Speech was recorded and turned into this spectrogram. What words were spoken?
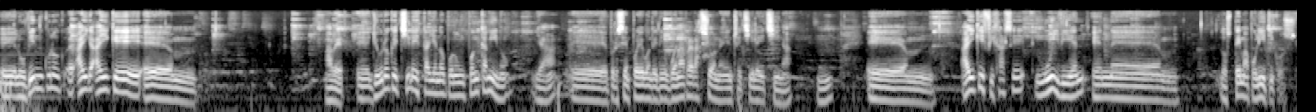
Eh, los vínculos, eh, hay, que... Eh, a ver, yo creo que Chile está yendo por un buen camino, ya, por ejemplo, hemos tenido buenas relaciones entre Chile y China. hay que fijarse muy bien en los temas políticos,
